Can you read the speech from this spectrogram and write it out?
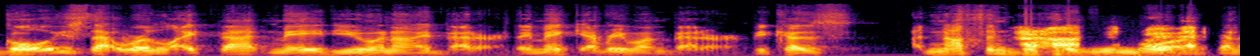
Goalies that were like that made you and I better. They make everyone better because nothing bothered me more. Than,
